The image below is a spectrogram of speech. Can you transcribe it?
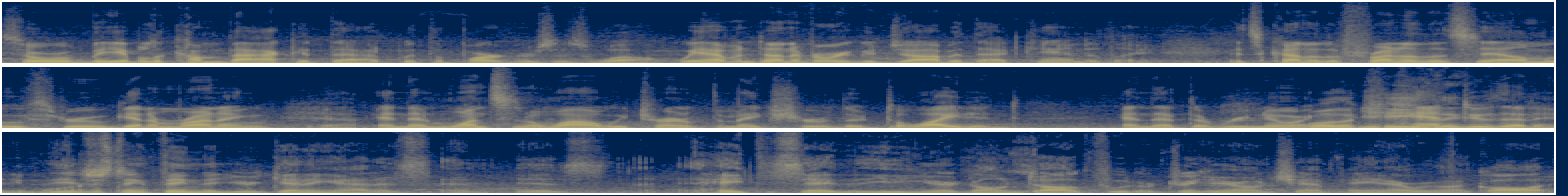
So we'll be able to come back at that with the partners as well. We haven't done a very good job at that, candidly. It's kind of the front of the sale, move through, get them running, Yeah. and then once in a while we turn up to make sure they're delighted and that they're renewing. Well, the you key, can't the, do that anymore. The interesting thing that you're getting at is, is, I hate to say that eating your own dog food or drinking your own champagne, however you want to call it.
